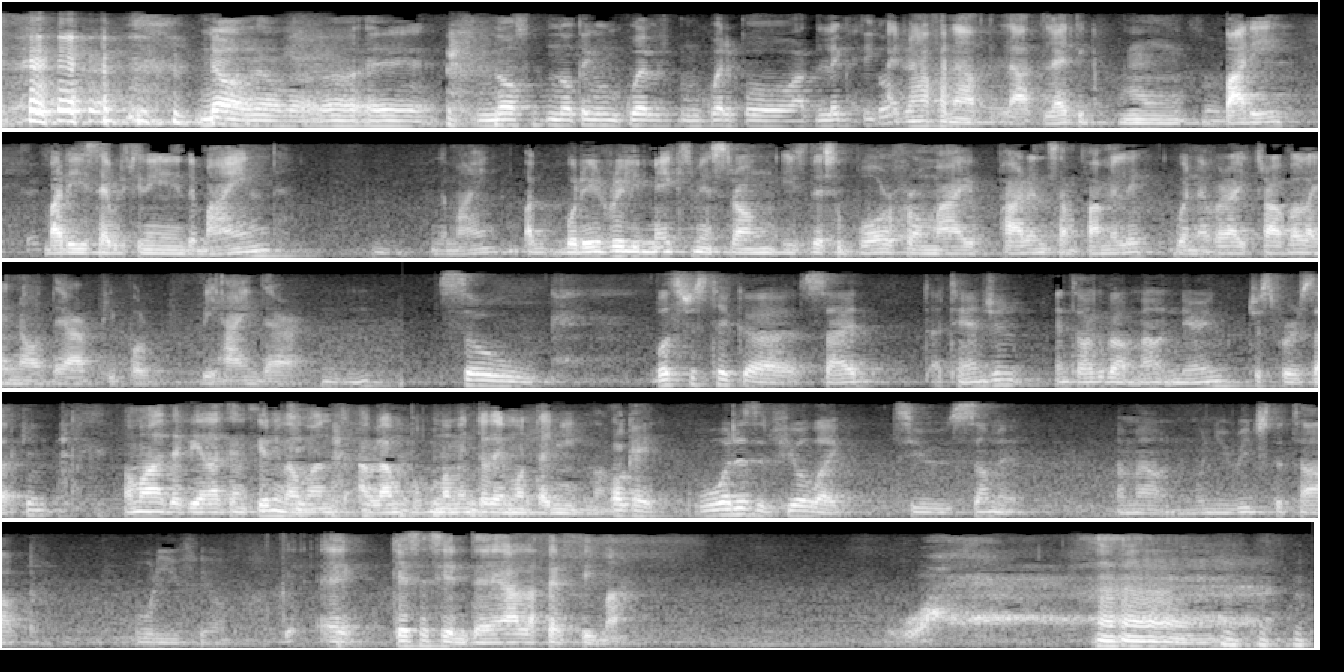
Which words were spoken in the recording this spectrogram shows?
no, no, no, no. Eh, no, no tengo un, cuer un cuerpo atlético. I don't have an athletic mm, body. Body is everything in the mind the mind. But what it really makes me strong is the support from my parents and family. Whenever I travel, I know there are people behind there. So let's just take a side, a tangent, and talk about mountaineering just for a second. Vamos a desviar la atención y vamos a hablar un, momento de montañismo. Ok. What does it feel like to summit a mountain? When you reach the top, what do you feel? ¿Qué, eh, qué se siente al hacer cima?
